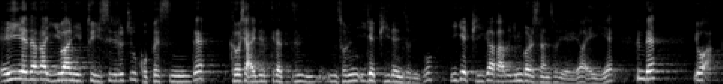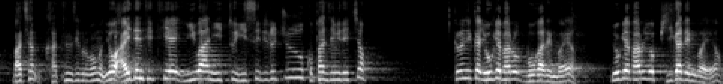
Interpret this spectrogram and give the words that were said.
A에다가 E1, E2, E3를 쭉 곱했는데 그것이 identity가 되는 소리는 이게 B된 소리고 이게 B가 바로 inverse라는 소리예요. A에. 근데 요 마찬 같은 색으로 보면 요 아이덴티티의 E1, E2, E3를 쭉 곱한 셈이 됐죠? 그러니까 요게 바로 뭐가 된 거예요? 요게 바로 요 B가 된 거예요.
